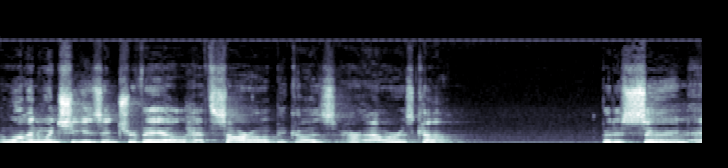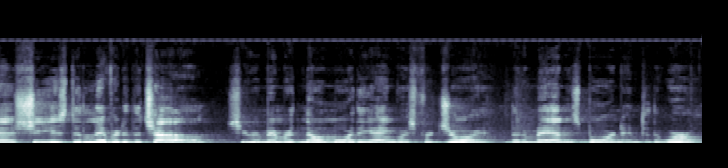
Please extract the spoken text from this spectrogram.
A woman, when she is in travail, hath sorrow because her hour is come. But as soon as she is delivered of the child, she remembereth no more the anguish for joy that a man is born into the world.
